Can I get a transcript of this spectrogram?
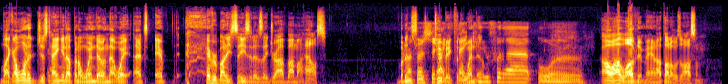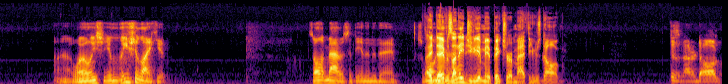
Like I wanted to just hang it up in a window, and that way, that's everybody sees it as they drive by my house. But Am I it's supposed too to say, like, big for the thank window. you for that, or Oh, I loved it, man. I thought it was awesome. uh, well, at least at least you like it. It's all that matters at the end of the day. Hey, Davis, I need you to get me a picture of Matthew's dog. Doesn't matter, dog. Do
